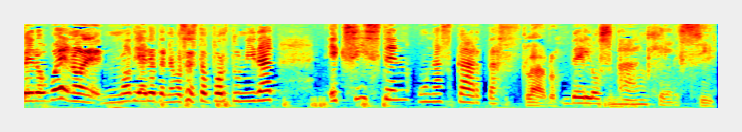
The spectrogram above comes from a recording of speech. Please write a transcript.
pero bueno, eh, no diario tenemos esta oportunidad. Existen unas cartas Claro. de los ángeles. Sí.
